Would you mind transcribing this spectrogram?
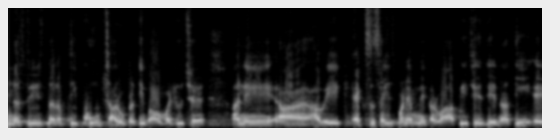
ઇન્ડસ્ટ્રીઝ તરફથી ખૂબ સારું પ્રતિભાવ મળ્યું છે. અને હવે એક એક્સરસાઇઝ પણ એમને કરવા આપી છે, જેનાથી એ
